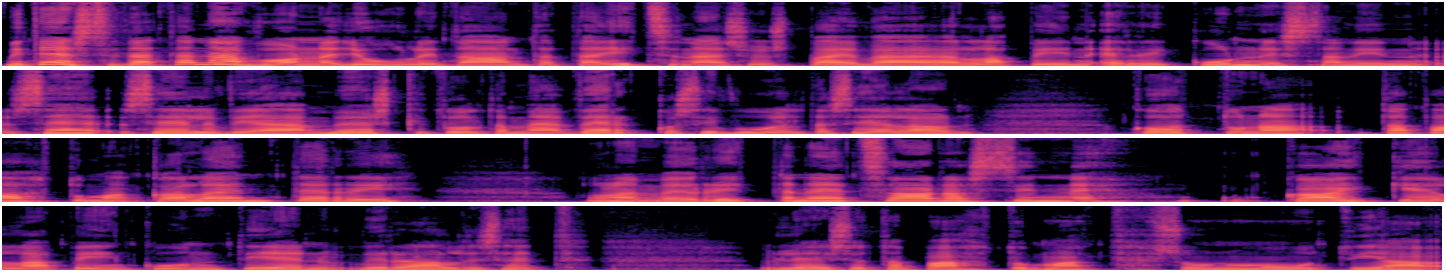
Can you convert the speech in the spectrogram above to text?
miten sitä tänä vuonna juhlitaan tätä itsenäisyyspäivää Lapin eri kunnissa, niin se selviää myöskin tuolta meidän verkkosivuilta. Siellä on koottuna tapahtumakalenteri. Olemme yrittäneet saada sinne kaikkien Lapin kuntien viralliset yleisötapahtumat, sun muut ja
